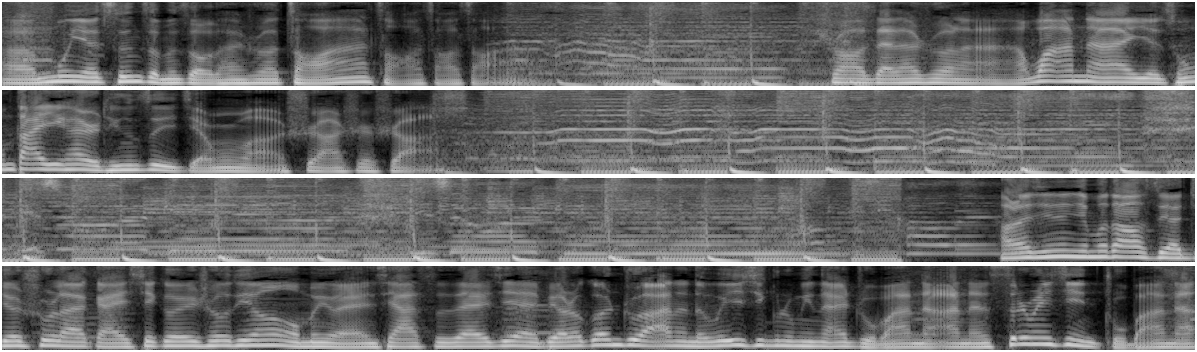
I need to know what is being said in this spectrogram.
啊，木叶村怎么走？他说早啊，早啊，早早啊。说好在，他说了哇，那也从大一开始听自己节目嘛？是啊，是是啊。好了，今天节目到此要结束了，感谢各位收听，我们有缘下次再见。别忘了关注阿南的微信公众平台主播阿南，阿南私人微信主播阿南，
